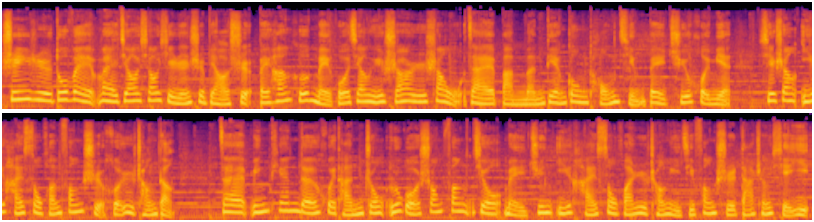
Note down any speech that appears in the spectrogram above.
十一日，多位外交消息人士表示，北韩和美国将于十二日上午在板门店共同警备区会面，协商遗骸送还方式和日程等。在明天的会谈中，如果双方就美军遗骸送还日程以及方式达成协议，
